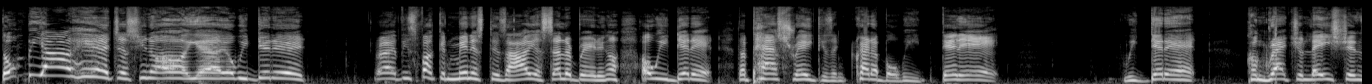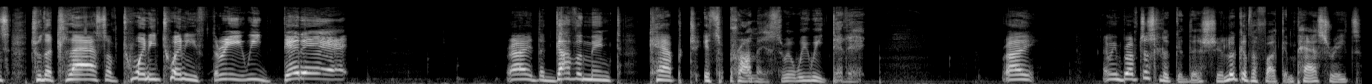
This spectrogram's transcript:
Don't be out here just, you know, oh yeah, yeah we did it. Right? These fucking ministers are out here celebrating. Oh, oh, we did it. The pass rate is incredible. We did it. We did it. Congratulations to the class of 2023. We did it. Right? The government kept its promise. We, we, we did it. Right? I mean, bruv, just look at this shit. Look at the fucking pass rates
